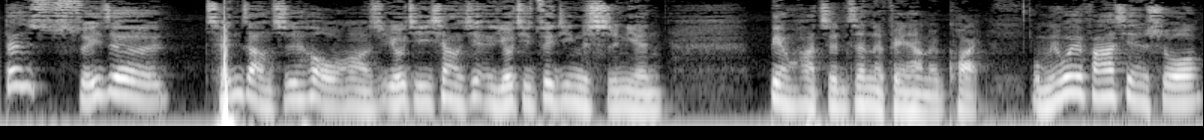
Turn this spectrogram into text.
但随着成长之后啊，尤其像现，尤其最近的十年，变化真真的非常的快。我们会发现说，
